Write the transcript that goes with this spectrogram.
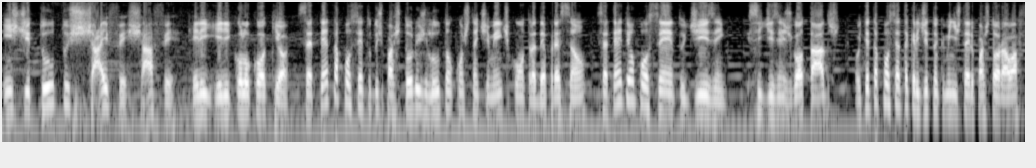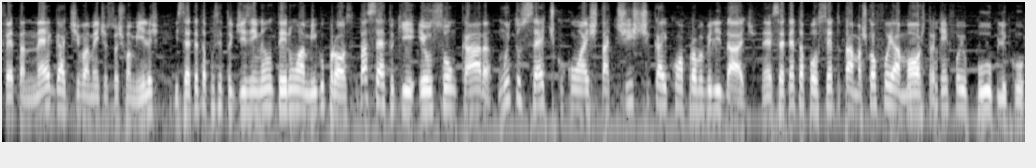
Instituto Schaffer, Schaffer. Ele, ele colocou aqui, ó, 70% dos pastores lutam constantemente contra a depressão, 71% dizem se dizem esgotados, 80% acreditam que o ministério pastoral afeta negativamente as suas famílias e 70% dizem não ter um amigo próximo. Tá certo que eu sou um cara muito cético com a estatística e com a probabilidade, né? 70% tá, mas qual foi a amostra? Quem foi o público?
